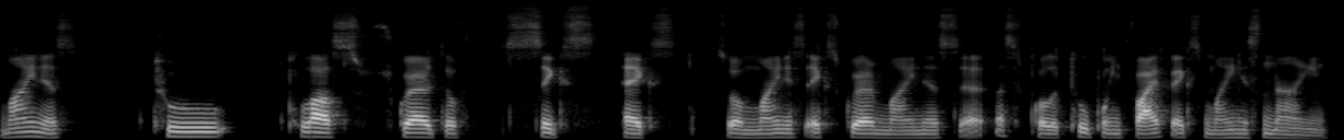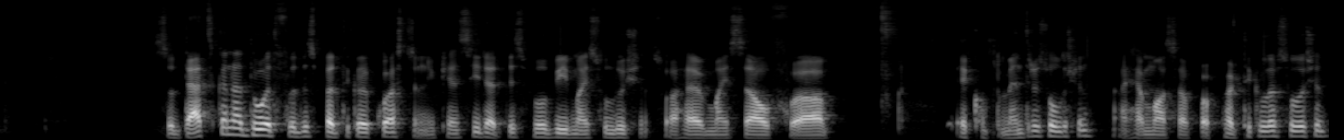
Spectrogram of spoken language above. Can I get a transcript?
minus 2 plus square root of 6x so minus x squared minus uh, let's call it 2.5x minus 9 so that's gonna do it for this particular question. You can see that this will be my solution. So I have myself uh, a complementary solution. I have myself a particular solution.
